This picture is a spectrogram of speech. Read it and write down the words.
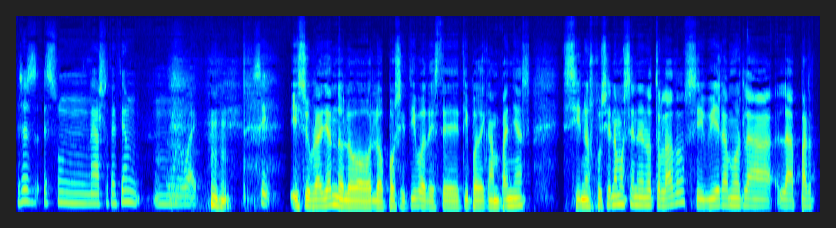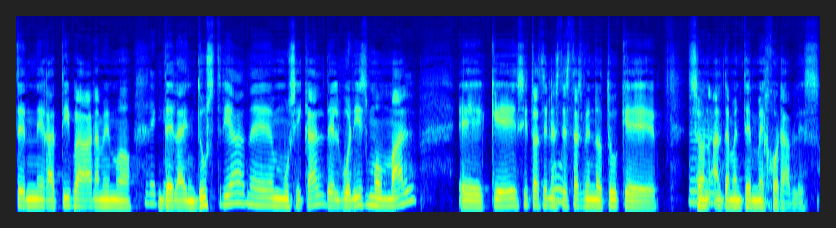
esa es, es una asociación muy guay. Sí. Y subrayando lo, lo positivo de este tipo de campañas, si nos pusiéramos en el otro lado, si viéramos la, la parte negativa ahora mismo de la industria de- musical, del buenismo mal, eh, ¿qué situaciones te estás viendo tú que son Mm. altamente mejorables?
